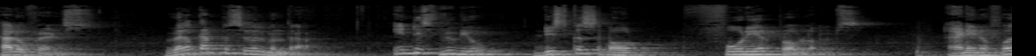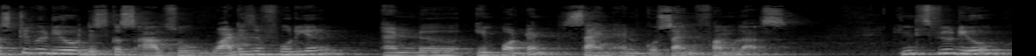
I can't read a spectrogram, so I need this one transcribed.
Hello friends, welcome to Civil Mantra. In this video, discuss about Fourier problems. And in the first video, discuss also what is a Fourier and uh, important sine and cosine formulas. In this video,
